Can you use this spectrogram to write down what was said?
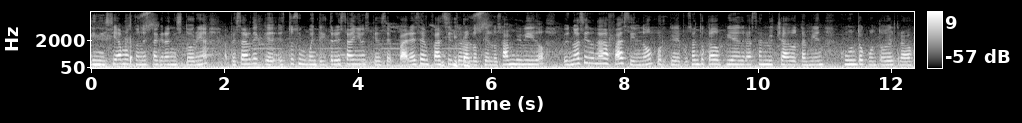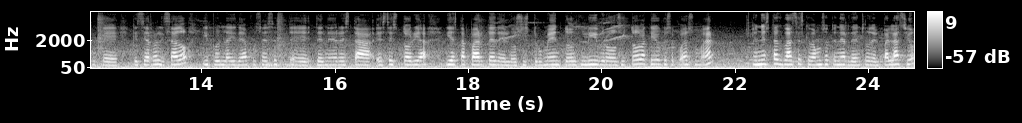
iniciamos con esta gran historia, a pesar de que estos 53 años que se parecen fácil, pero a los que los han vivido, pues no ha sido nada fácil, ¿no? Porque pues han tocado piedras, han luchado también junto con todo el trabajo que, que se ha realizado y pues la idea pues es este, tener esta, esta historia y esta parte de los instrumentos, libros y todo aquello que se pueda sumar en estas bases que vamos a tener dentro del palacio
